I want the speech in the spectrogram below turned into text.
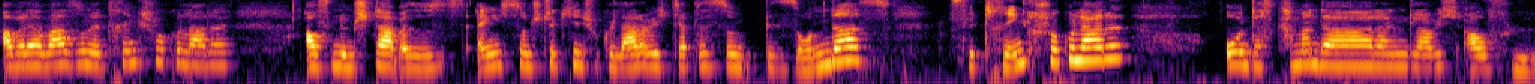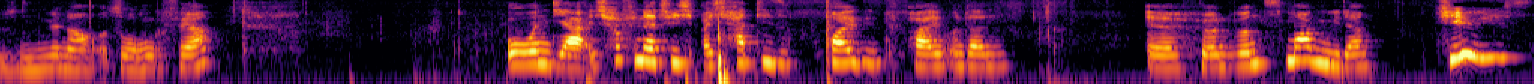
aber da war so eine Trinkschokolade auf einem Stab. Also es ist eigentlich so ein Stückchen Schokolade, aber ich glaube, das ist so besonders für Trinkschokolade. Und das kann man da dann, glaube ich, auflösen. Genau, so ungefähr. Und ja, ich hoffe natürlich, euch hat diese Folge gefallen und dann äh, hören wir uns morgen wieder. Tschüss!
